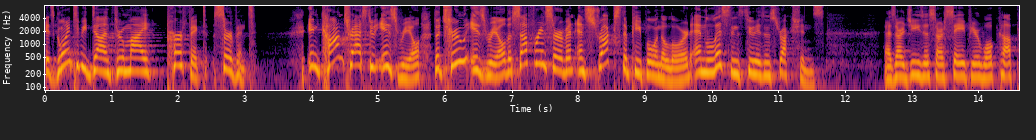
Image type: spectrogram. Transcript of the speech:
It's going to be done through my perfect servant. In contrast to Israel, the true Israel, the suffering servant, instructs the people in the Lord and listens to his instructions. As our Jesus, our Savior, woke up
